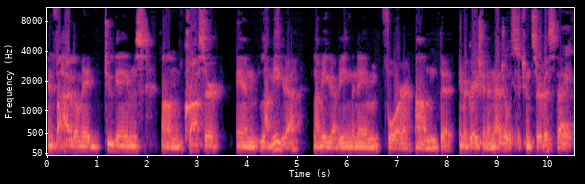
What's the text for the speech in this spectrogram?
and Fajardo made two games, um, Crosser and La Migra La Migra being the name for um, the Immigration and Naturalization police. Service, the right,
